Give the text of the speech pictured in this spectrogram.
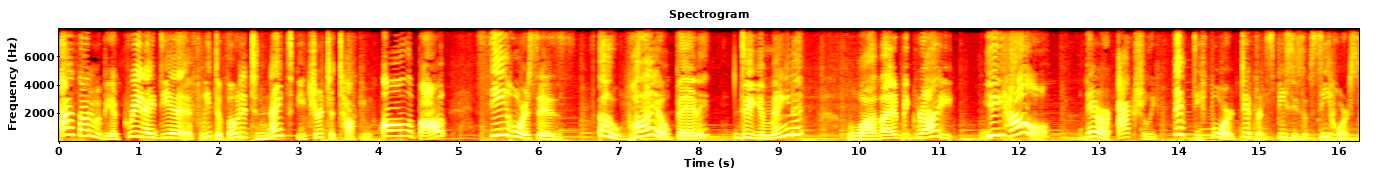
I thought it would be a great idea if we devoted tonight's feature to talking all about seahorses. Oh, wow, Betty. Do you mean it? Why, that'd be great. Yeehaw! There are actually 54 different species of seahorse,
